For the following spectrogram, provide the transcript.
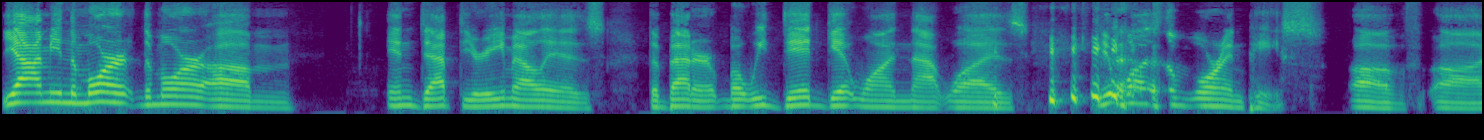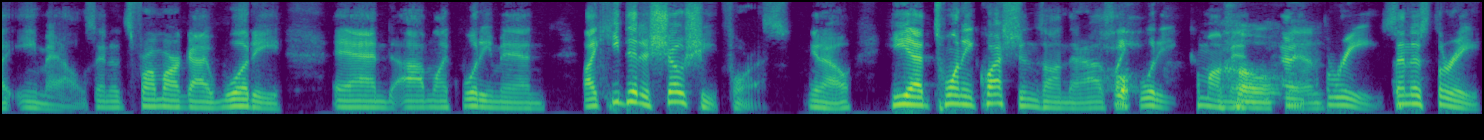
Yeah, I mean, the more the more um, in depth your email is, the better. But we did get one that was it was the War and Peace of uh, emails, and it's from our guy Woody. And I'm like, Woody, man, like he did a show sheet for us. You know, he had 20 questions on there. I was like, Oh. Woody, come on, man, Oh, Send man. three, send us three.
